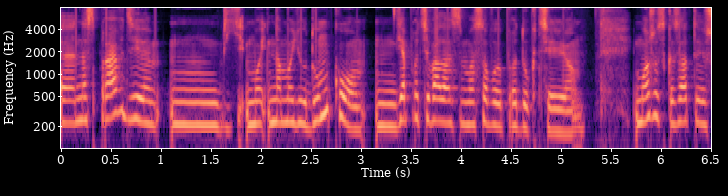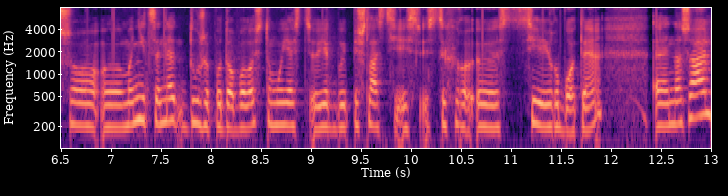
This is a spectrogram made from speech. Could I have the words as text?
Е, Насправді, на мою думку, я працювала з масовою продукцією. І можу сказати, що е, мені це не дуже подобалось, тому я якби пішла з цієї, з, цих, е, з цієї роботи. На жаль,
